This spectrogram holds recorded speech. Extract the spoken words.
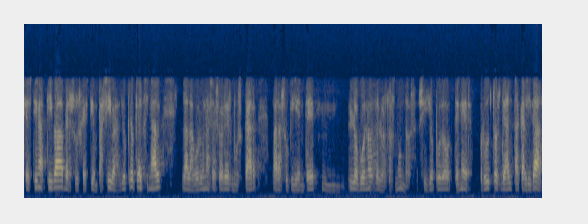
gestión activa versus gestión pasiva. Yo creo que al final la labor de un asesor es buscar para su cliente mm, lo bueno de los dos mundos. Si yo puedo tener productos de alta calidad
